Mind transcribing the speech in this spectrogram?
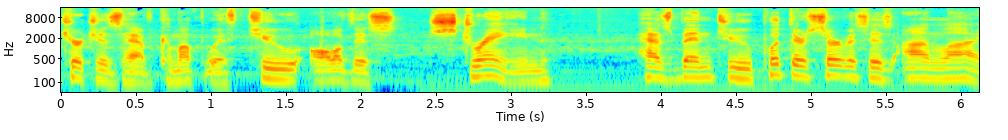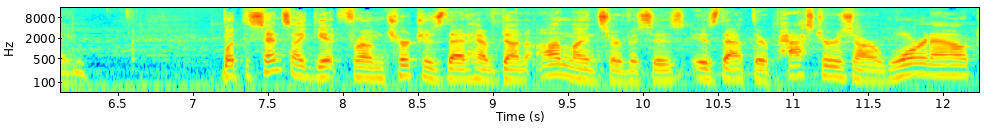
churches have come up with to all of this strain has been to put their services online. But the sense I get from churches that have done online services is that their pastors are worn out,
